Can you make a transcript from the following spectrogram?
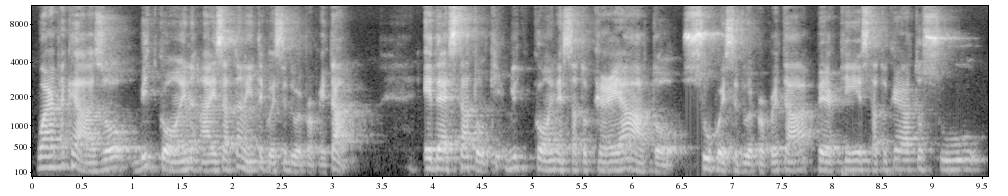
Guarda caso, Bitcoin ha esattamente queste due proprietà ed è stato, Bitcoin è stato creato su queste due proprietà perché è stato creato su,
